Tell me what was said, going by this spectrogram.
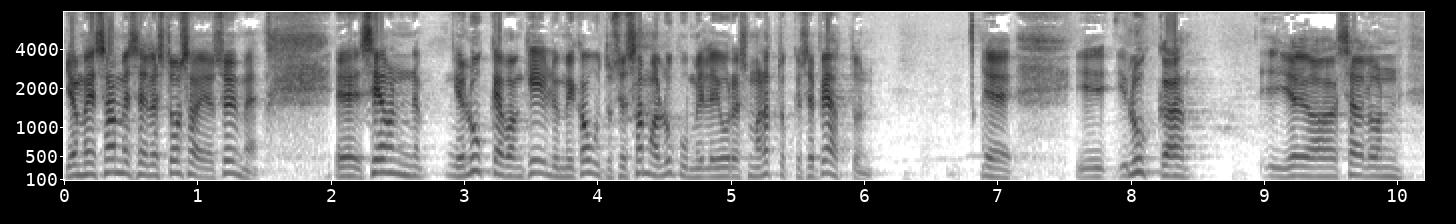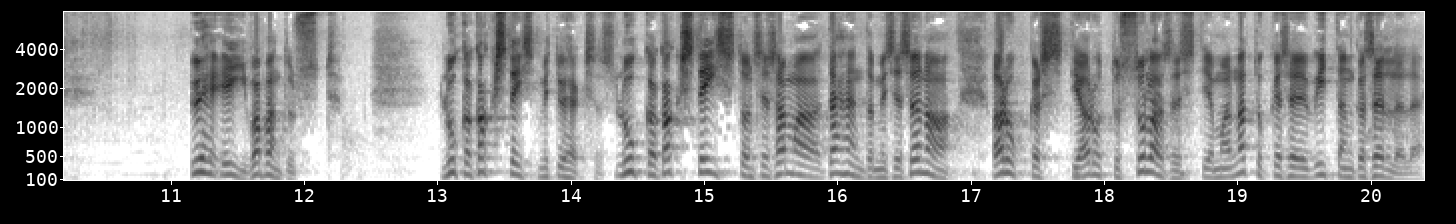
ja me saame sellest osa ja sööme. Eh, see on Luuke evangeeliumi kaudu seesama lugu, mille juures ma natukese peatun. Eh, Luuka ja seal on ühe, ei, vabandust Luuka kaksteist, mitte üheksas. Luuka kaksteist on seesama tähendamise sõna arukast ja arutussulasest ja ma natukese viitan ka sellele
